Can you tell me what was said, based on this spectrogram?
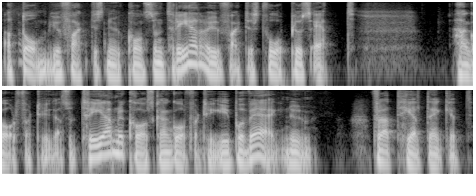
att de ju faktiskt nu koncentrerar ju faktiskt två plus ett hangarfartyg. Alltså tre amerikanska hangarfartyg är ju på väg nu för att helt enkelt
